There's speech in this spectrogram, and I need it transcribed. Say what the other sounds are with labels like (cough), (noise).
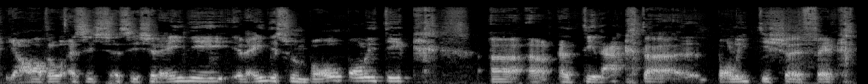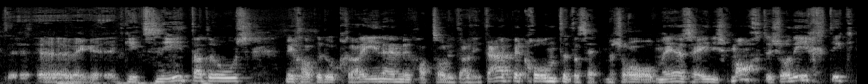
Ja, du, es ist, es ist reine, reine Symbolpolitik. Äh, äh, einen direkten politischen Effekt äh, gibt es nicht daraus. Man kann der Ukraine, man kann Solidarität bekunden, das hat man schon mehr als gemacht, das ist schon richtig.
